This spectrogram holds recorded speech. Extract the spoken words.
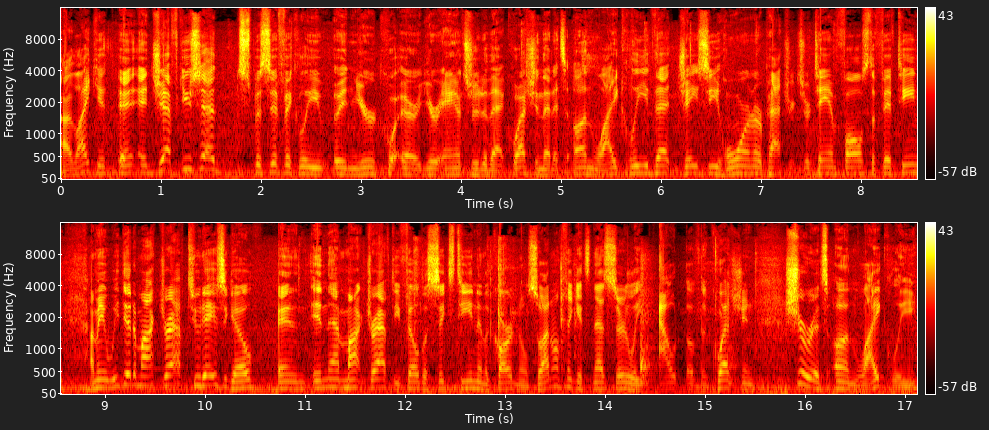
I like it. And, and, Jeff, you said specifically in your your answer to that question that it's unlikely that Jaycee Horn or Patrick Surtain falls to 15. I mean, we did a mock draft two days ago, and in that mock draft, he fell to 16 in the Cardinals. So I don't think it's necessarily out of the question. Sure, it's unlikely,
